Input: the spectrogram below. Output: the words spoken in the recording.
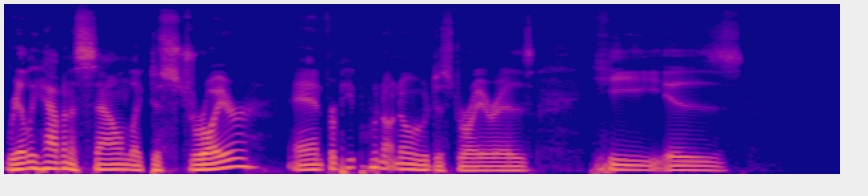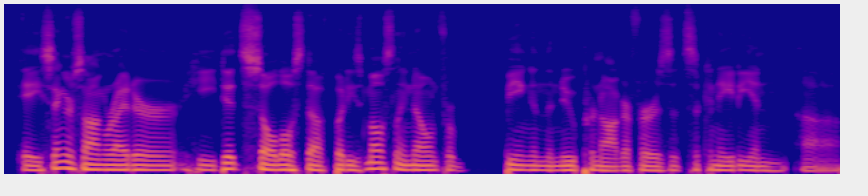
really having a sound like Destroyer. And for people who don't know who Destroyer is, he is a singer songwriter. He did solo stuff, but he's mostly known for being in the New Pornographers. It's a Canadian uh,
